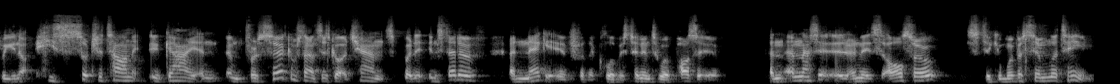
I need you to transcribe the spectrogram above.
But you know, he's such a talented guy, and, and for circumstances, got a chance. But it, instead of a negative for the club, it's turned into a positive, and and that's it. And it's also sticking with a similar team.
